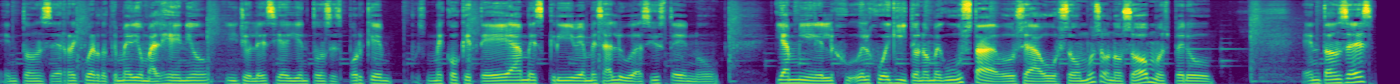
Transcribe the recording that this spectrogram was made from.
Entonces recuerdo que me dio mal genio y yo le decía, y entonces, porque pues, me coquetea, me escribe, me saluda, si usted no... Y a mí el, el jueguito no me gusta, o sea, o somos o no somos, pero... Entonces,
